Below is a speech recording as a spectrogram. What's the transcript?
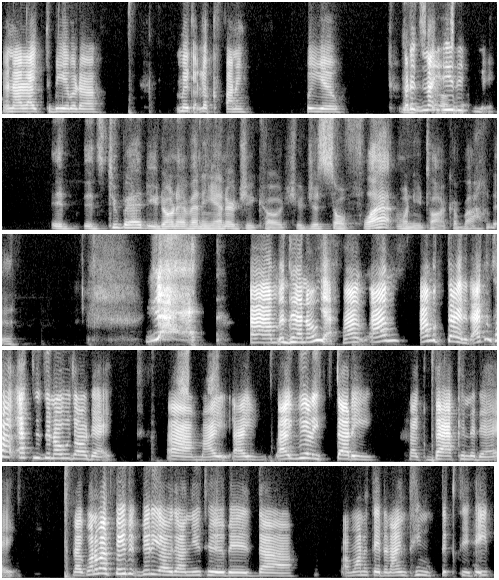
And I like to be able to make it look funny for you. But it's, it's not easy for me. It, it's too bad you don't have any energy, coach. You're just so flat when you talk about it. Yeah. Um, and then oh yeah, I, I'm I'm excited. I can talk X's and O's all day. Um, I, I, I really study like back in the day. Like one of my favorite videos on YouTube is uh, I want to say the 1968.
